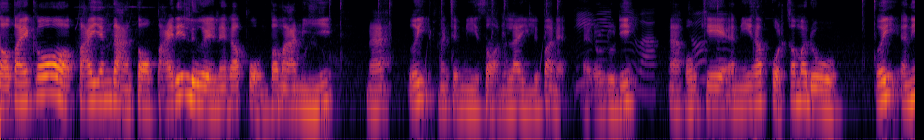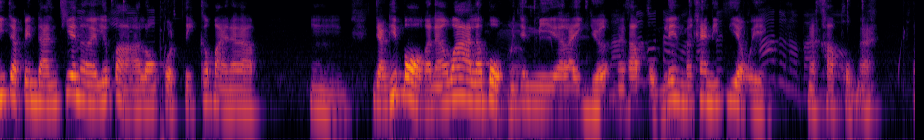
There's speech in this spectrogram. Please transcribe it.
ต่อไปก็ไปยังด่านต่อไปได้เลยนะครับ ผมประมาณนี้นะเอ้ย มันจะมีสอนอะไรอีกหรือเปล่าเนี่ยไหนเราดูดิอะโอเค อันนี้ครับกดเข้ามาดูเอ้ย อันนี้จะเป็นดันเจียนอะไรหรือเปล่าลองกดติ๊กเข้าไปนะครับ อืมอย่างที่บอกนะว่าระบบมันยังมีอะไรอีกเยอะนะครับ ผมเล่นมาแค่นิดเดียวเองนะครับ ผมอะไป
